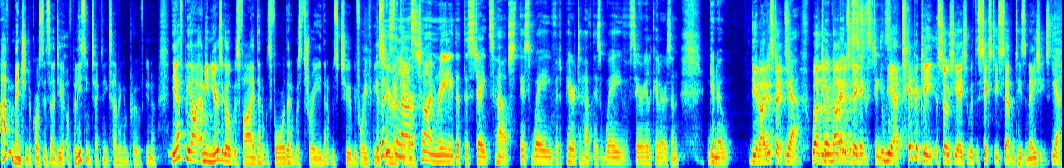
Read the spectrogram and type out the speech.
I haven't mentioned, of course, this idea of policing techniques having improved. You know, the FBI, I mean, years ago it was five, then it was four, then it was three, then it was two before you could be a but serial killer. When is the last time, really, that the States had this wave? It appeared to have this wave of serial killers and, you know, the United States. Yeah. Well, the United States. The 60s. Yeah, typically associated with the 60s, 70s, and 80s. Yeah.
